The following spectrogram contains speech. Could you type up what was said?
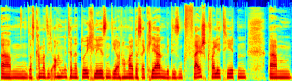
Ähm, das kann man sich auch im Internet durchlesen, die auch nochmal das erklären mit diesen Fleischqualitäten. Ähm,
